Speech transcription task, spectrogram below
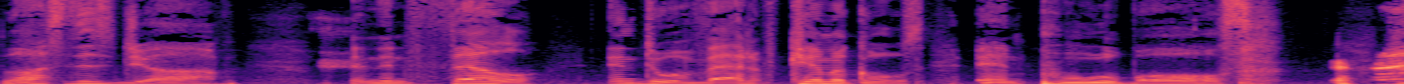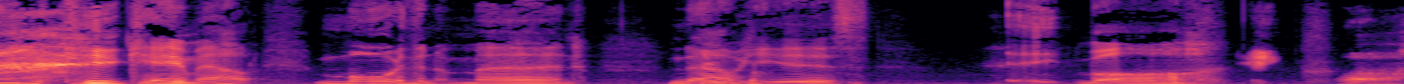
lost his job and then fell into a vat of chemicals and pool balls, he, he came out more than a man. Now he is eight ball. Oh,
